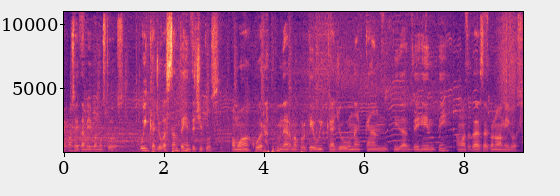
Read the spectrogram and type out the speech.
Vamos ahí también vamos todos. Uy, cayó bastante gente, chicos. Vamos a correr por un arma porque, uy, cayó una cantidad de gente. Vamos a tratar de estar con los amigos.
